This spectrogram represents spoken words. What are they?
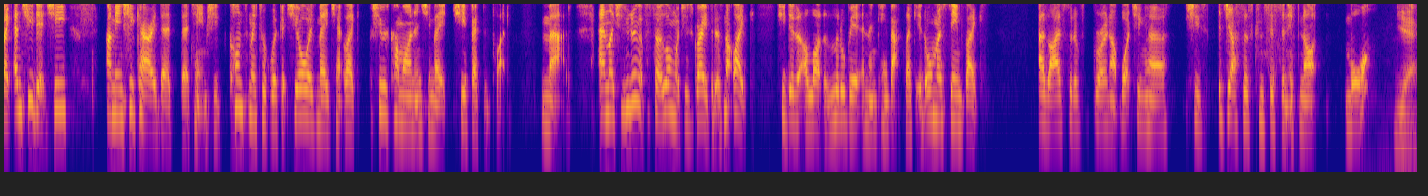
like and she did she I mean she carried their their team. She constantly took wickets she always made like she was come on and she made she affected play. Mad and like she's been doing it for so long which is great but it's not like she did it a lot a little bit and then came back like it almost seems like as I've sort of grown up watching her she's just as consistent if not more yeah,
